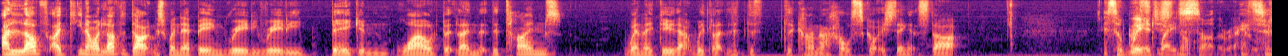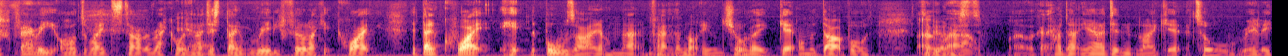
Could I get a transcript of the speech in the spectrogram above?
I love I you know I love the darkness when they're being really really big and wild, but then the, the times when they do that with like the, the, the kind of whole Scottish thing at the start. It's a weird way to start the record. It's a very odd way to start the record, and I just don't really feel like it quite. They don't quite hit the bullseye on that. In fact, Mm. I'm not even sure they get on the dartboard. To oh, be honest, Wow. Wow, okay. I don't. Yeah, I didn't like it at all, really.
